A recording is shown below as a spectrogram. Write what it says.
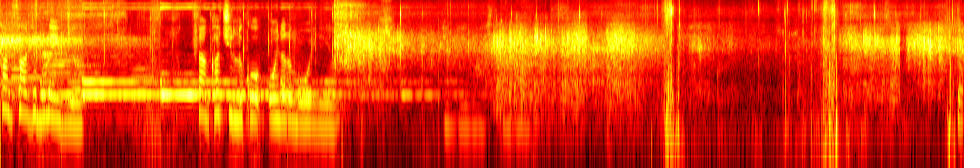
Sanki sadece burayı izliyor. Ben kaç yıllık o oynadım bu oyunu ya. Yok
